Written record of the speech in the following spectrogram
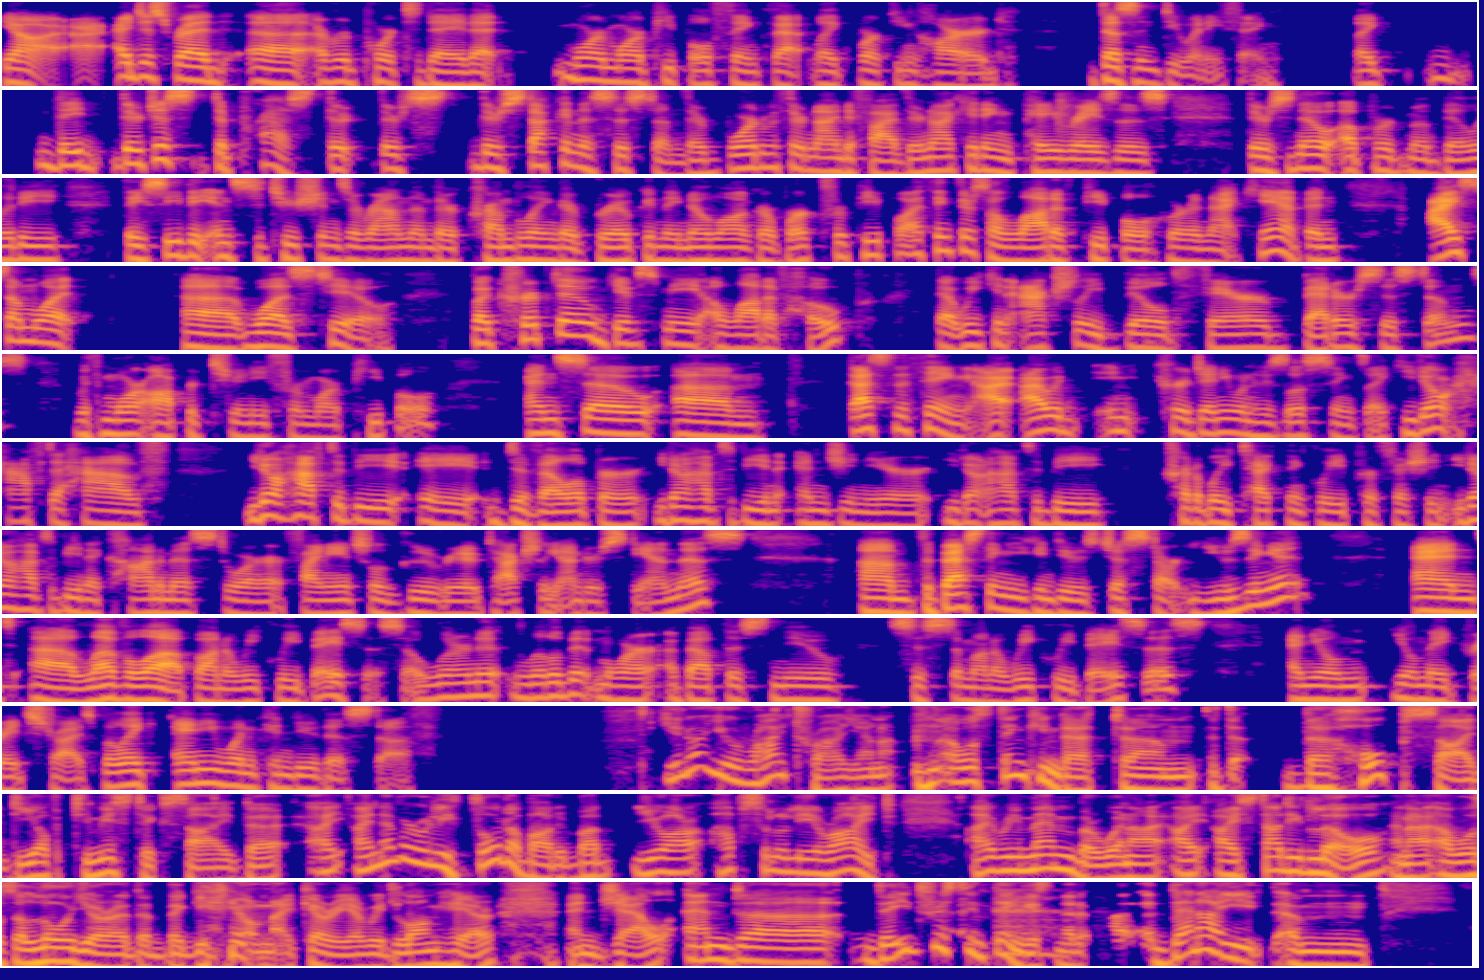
you know, I, I just read uh, a report today that more and more people think that like working hard doesn't do anything. Like they they're just depressed. They're they're they're stuck in the system. They're bored with their nine to five. They're not getting pay raises. There's no upward mobility. They see the institutions around them. They're crumbling. They're broken. They no longer work for people. I think there's a lot of people who are in that camp, and I somewhat uh, was too. But crypto gives me a lot of hope that we can actually build fair, better systems with more opportunity for more people. And so um, that's the thing. I, I would encourage anyone who's listening. It's like you don't have to have, you don't have to be a developer. You don't have to be an engineer. You don't have to be incredibly technically proficient. You don't have to be an economist or financial guru to actually understand this. Um, the best thing you can do is just start using it and uh, level up on a weekly basis. So learn a little bit more about this new system on a weekly basis, and you'll you'll make great strides. But like anyone can do this stuff. You know, you're right, Ryan. I was thinking that um, the, the hope side, the optimistic side, uh, I, I never really thought about it, but you are absolutely right. I remember when I, I, I studied law and I, I, was a lawyer at the beginning of my career with long hair and gel. And uh, the interesting thing is that uh, then I, um,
